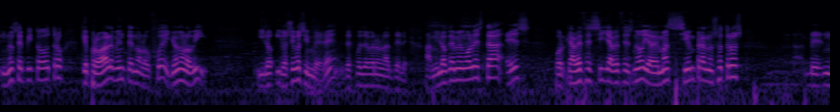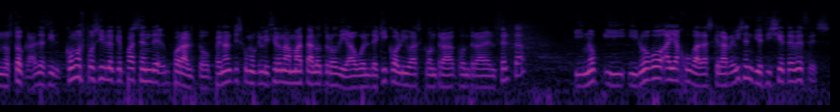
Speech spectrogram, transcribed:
y no se pitó otro que probablemente no lo fue. Yo no lo vi. Y lo, y lo sigo sin ver, ¿eh? después de verlo en la tele. A mí lo que me molesta es porque a veces sí y a veces no, y además siempre a nosotros eh, nos toca. Es decir, ¿cómo es posible que pasen de, por alto penaltis como que le hicieron a Mata el otro día o el de Kiko Olivas contra, contra el Celta y, no, y, y luego haya jugadas que la revisen 17 veces?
